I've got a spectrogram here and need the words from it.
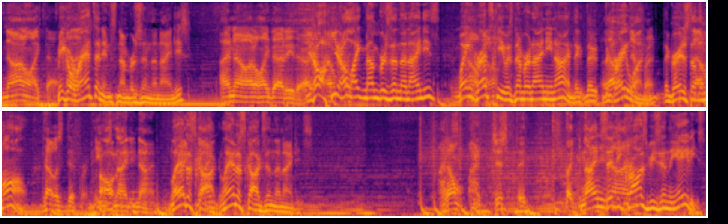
No, I don't like that. Mikko Rantanen's numbers in the 90s. I know, I don't like that either. You don't, you don't like numbers in the 90s? Wayne No, I Gretzky was number 99, the, the, the That was one, different. the greatest of That them was- all. That was different. He was Oh, 99. Landeskog. Like, Landeskog's in the 90s. I don't, I just, it, like 99. Sidney Crosby's in the 80s.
